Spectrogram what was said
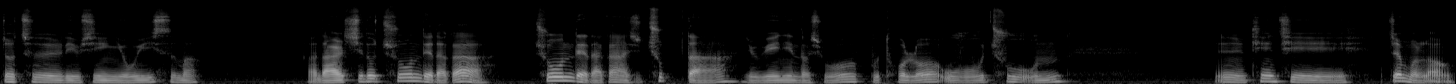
저츠 리우싱 요이스마 아, 날씨도 추운데다가 추운데다가 아주 춥다 위엔인 더쇼 부톨러 우 추운 음, 텐치 쩌멀렁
